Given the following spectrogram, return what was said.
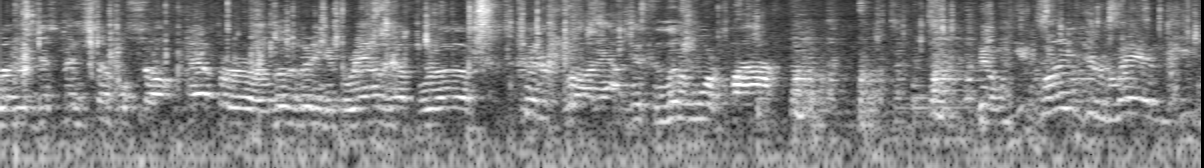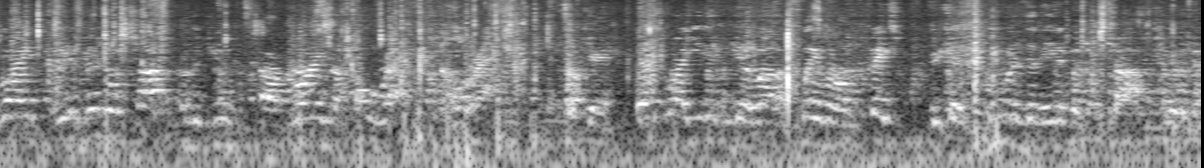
Whether it's just been simple salt and pepper or a little bit of your ground up rub. Could have brought out just a little more pop. Now, when you grind your lamb, did you grind individual chops or did you uh, grind the whole rack? The whole rack. Okay, that's why you didn't get a lot of flavor on the face because you would have done the individual chops, you would have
